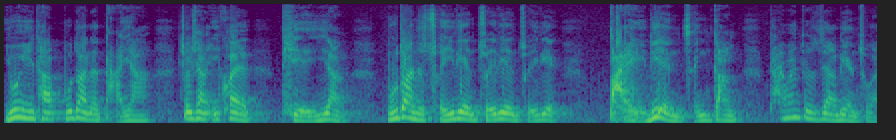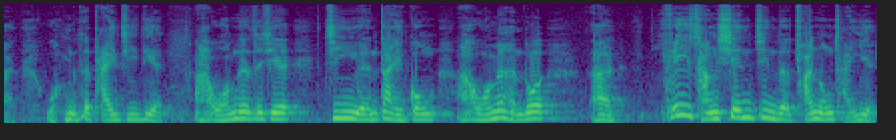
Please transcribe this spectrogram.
由于他不断的打压，就像一块铁一样，不断的锤炼、锤炼、锤炼，百炼成钢，台湾就是这样炼出来的。我们的台积电啊，我们的这些。晶圆代工啊，我们很多呃非常先进的传统产业，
